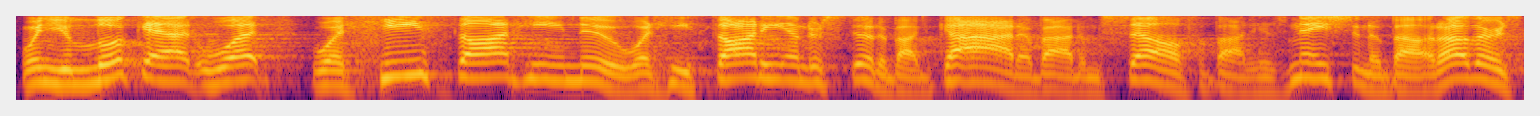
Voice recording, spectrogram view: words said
When you look at what, what he thought he knew, what he thought he understood about God, about himself, about his nation, about others,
